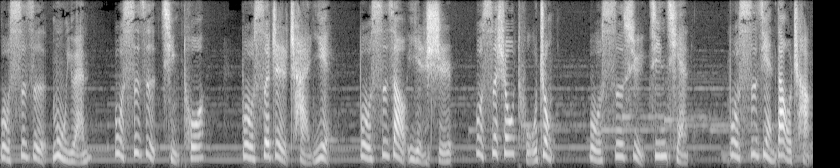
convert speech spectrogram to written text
不私自募缘，不私自请托，不私置产业，不私造饮食，不私收徒众，不私蓄金钱，不私建道场，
